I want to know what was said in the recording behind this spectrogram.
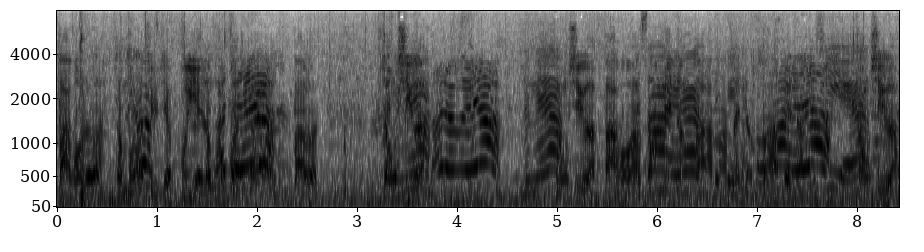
百五了啊，全部我收少，几个拢不管，百五，装修啊，装修啊，百五啊，万免两百，万免两百，免啊，装修啊，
